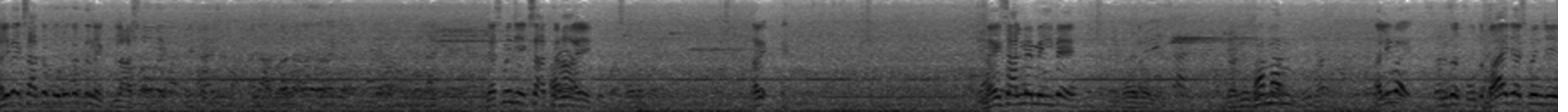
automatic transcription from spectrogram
अली भाई साथ में फ़ोटो करते हैं लास्ट जैस्मिन जी एक साथ में हाँ एक। अरे नए साल में मिलते हैं। मैम अली भाई बाय जैस्मिन जी।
